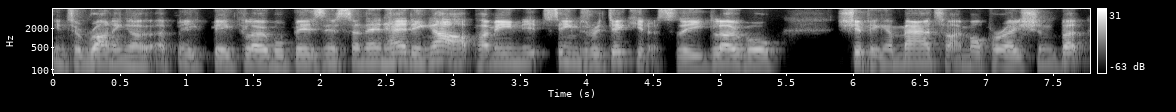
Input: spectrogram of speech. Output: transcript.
into running a, a, big, big global business and then heading up. I mean, it seems ridiculous, the global shipping and maritime operation. But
